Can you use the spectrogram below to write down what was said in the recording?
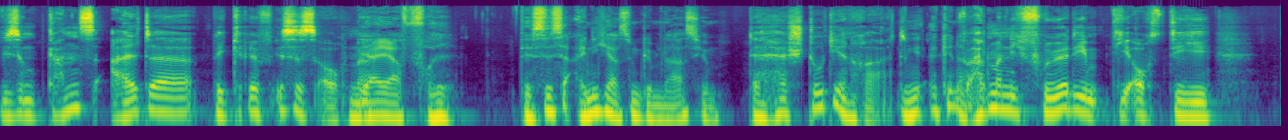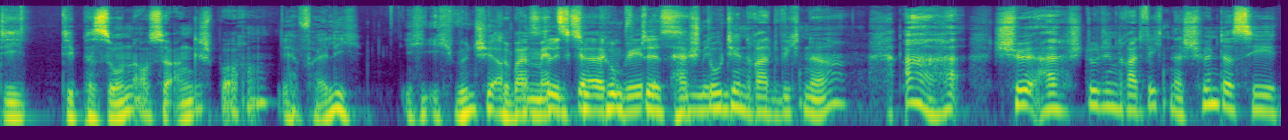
wie so ein ganz alter Begriff, ist es auch, ne? Ja, ja, voll. Das ist eigentlich aus dem Gymnasium. Der Herr Studienrat. Ja, genau. Hat man nicht früher die, die auch die, die, die Person auch so angesprochen? Ja, freilich. Ich, ich wünsche auch, So dass du in Zukunft das Herr Studienrat Wichner. Ah, Herr, schön, Herr Studienrat Wichner, schön, dass Sie.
